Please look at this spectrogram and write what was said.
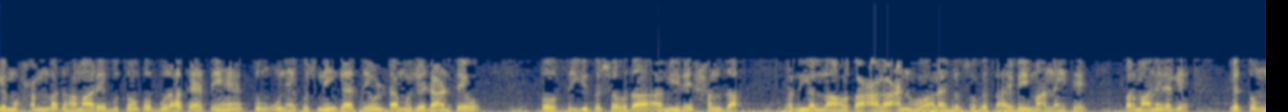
کہ محمد ہمارے بتوں کو برا کہتے ہیں، تم انہیں کچھ نہیں کہتے، الٹا مجھے ڈانٹتے ہو۔ تو سید الشہدا امیر حمزہ رضی اللہ تعالی عنہ، حالانکہ اس وقت صاحب ایمان نہیں تھے، فرمانے لگے کہ تم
